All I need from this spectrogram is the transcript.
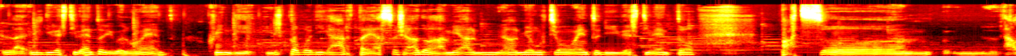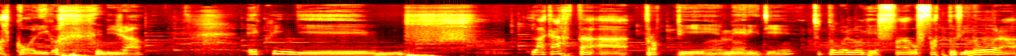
la, il divertimento di quel momento. Quindi il topo di carta è associato mia, al, al, mio ultimo momento di divertimento pazzo alcolico, diciamo. E quindi la carta ha troppi meriti. Tutto quello che fa, ho fatto finora,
